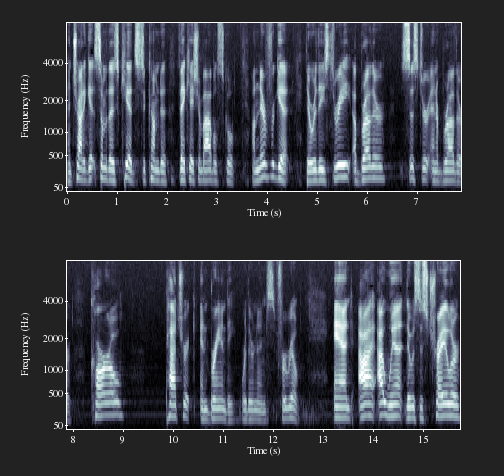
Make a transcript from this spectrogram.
and try to get some of those kids to come to Vacation Bible School. I'll never forget, there were these three a brother, sister, and a brother. Carl, Patrick, and Brandy were their names for real. And I, I went, there was this trailer,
